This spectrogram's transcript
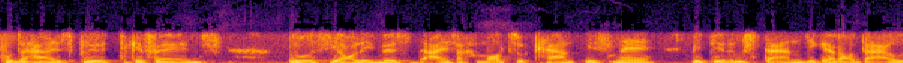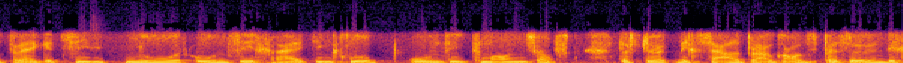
von den heißblütigen Fans. Nur sie alle müssen einfach mal zur Kenntnis nehmen, mit ihrem ständigen Radau tragen sie nur Unsicherheit im Club und in die Mannschaft. Das stört mich selber auch ganz persönlich,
